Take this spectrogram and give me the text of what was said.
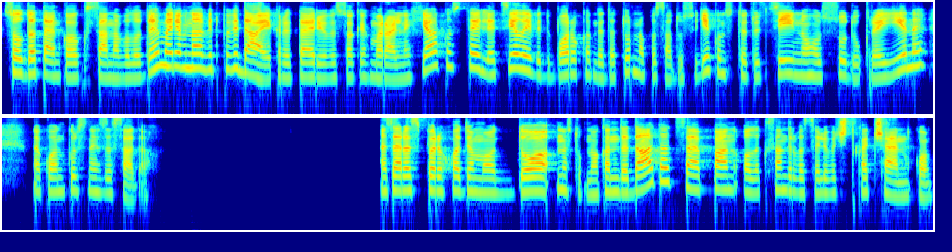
Солдатенко Оксана Володимирівна відповідає критерію високих моральних якостей для цілей відбору кандидатур на посаду судді Конституційного суду України на конкурсних засадах. А зараз переходимо до наступного кандидата. Це пан Олександр Васильович Ткаченко.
